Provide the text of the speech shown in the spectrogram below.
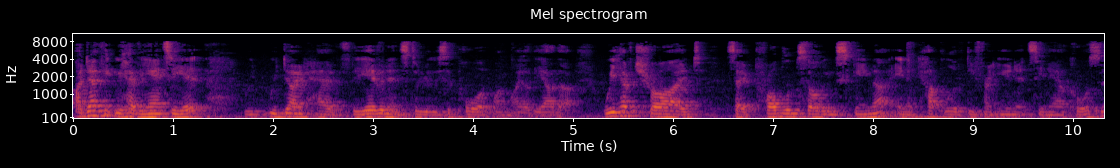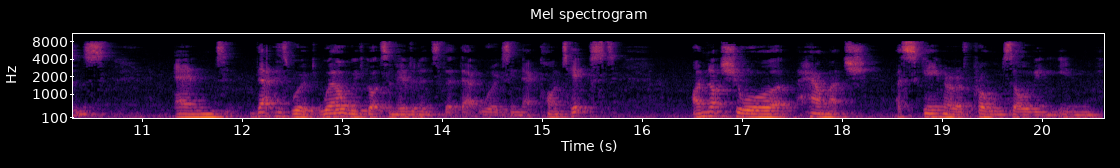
I don't think we have the answer yet. We, we don't have the evidence to really support one way or the other. We have tried, say, problem solving schema in a couple of different units in our courses, and that has worked well. We've got some evidence that that works in that context. I'm not sure how much a schema of problem solving in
